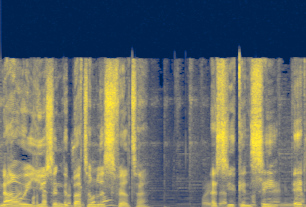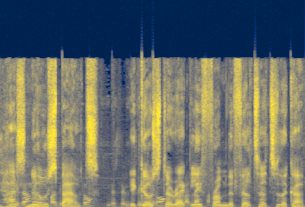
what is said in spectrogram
Now we're using the bottomless filter. As you can see, it has no spouts. It goes directly from the filter to the cup.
